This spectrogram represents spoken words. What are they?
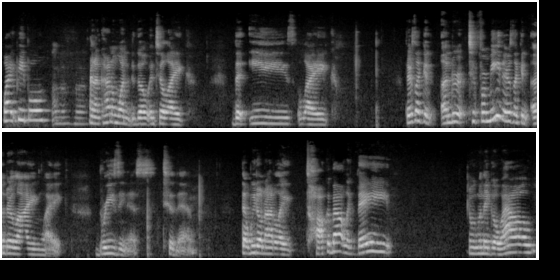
white people. Mm-hmm. and I kind of wanted to go into like the ease, like there's like an under to for me there's like an underlying like breeziness to them that we don't know how to like talk about. Like they when they go out,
